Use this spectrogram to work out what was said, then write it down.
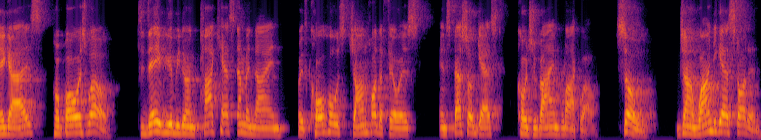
Hey guys, hope all is well. Today we will be doing podcast number nine with co-host John Harder-Phillips and special guest Coach Ryan Blackwell. So, John, why don't you get us started?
